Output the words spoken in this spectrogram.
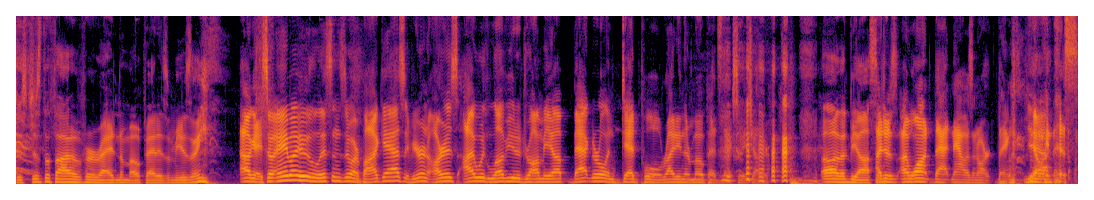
just just the thought of her riding a moped is amusing. Okay, so anybody who listens to our podcast, if you're an artist, I would love you to draw me up Batgirl and Deadpool riding their mopeds next to each other. oh, that'd be awesome. I just I want that now as an art thing. Yeah. Knowing this.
